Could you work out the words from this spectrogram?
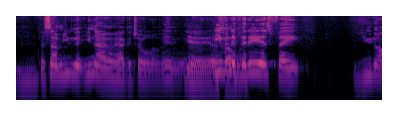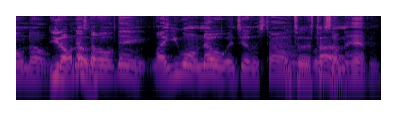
Mhm. But something you get, you're not gonna have control of anyway. Yeah, yeah, Even if over. it is fate, you don't know. You don't That's know. the whole thing. Like you won't know until it's time Until it's for time. something to happen.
